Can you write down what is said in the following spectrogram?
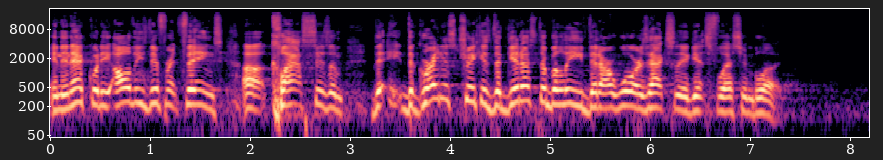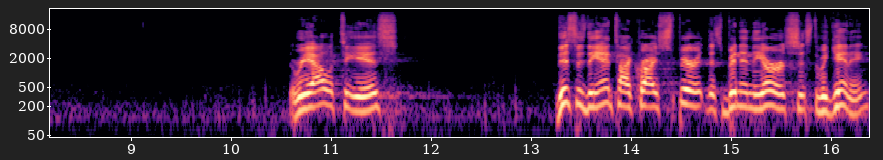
and inequity, all these different things, uh, classism, the, the greatest trick is to get us to believe that our war is actually against flesh and blood. The reality is, this is the Antichrist spirit that's been in the earth since the beginning.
